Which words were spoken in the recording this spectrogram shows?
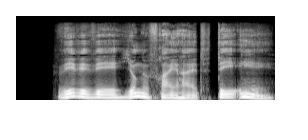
www.jungefreiheit.de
